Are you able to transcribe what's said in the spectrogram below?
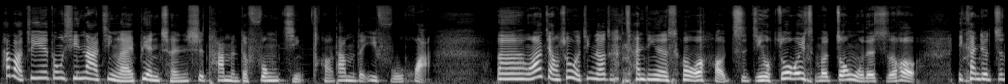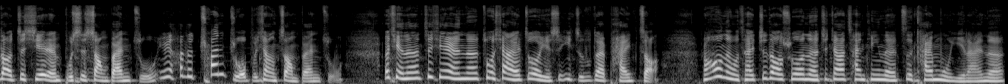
他把这些东西纳进来，变成是他们的风景，好，他们的一幅画。嗯、我要讲说，我进到这个餐厅的时候，我好吃惊。我说为什么中午的时候一看就知道这些人不是上班族，因为他的穿着不像上班族，而且呢，这些人呢坐下来之后也是一直都在拍照。然后呢，我才知道说呢，这家餐厅呢自开幕以来呢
